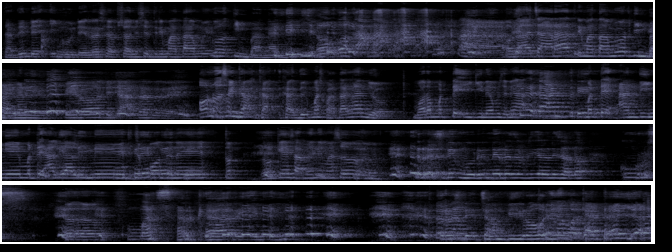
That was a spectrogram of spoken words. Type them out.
Tadi dek iku dek resepsionis terima tamu iku timbangan. Iya. Ono acara terima tamu timbangan. Piro dicatat ini. Ono sing gak gak gak duwe emas batangan yo. Moro metik iki apa jenenge? Metik antinge, metik ali-aline, dicepot ini. Tek. Oke, sampe ini masuk. Terus di murine resepsionis ono kurs Heeh. emas harga hari ini. Terus di jam piro Kenapa gak ada ya?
